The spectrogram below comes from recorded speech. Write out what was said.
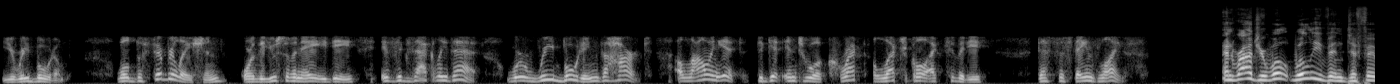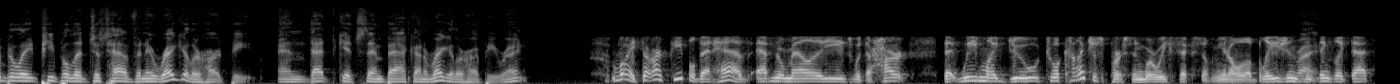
You reboot them. Well, defibrillation or the use of an AED is exactly that. We're rebooting the heart, allowing it to get into a correct electrical activity that sustains life. And Roger, we'll we'll even defibrillate people that just have an irregular heartbeat, and that gets them back on a regular heartbeat, right? Right. There are people that have abnormalities with their heart that we might do to a conscious person where we fix them, you know, ablations Right. and things like that,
